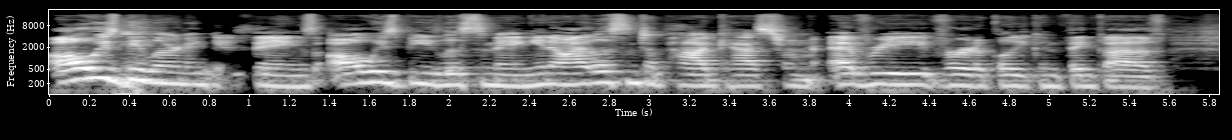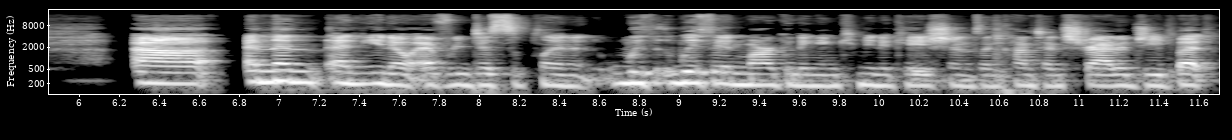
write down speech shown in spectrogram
Always be mm. learning new things, always be listening. You know, I listen to podcasts from every vertical you can think of. Uh, and then and you know every discipline with, within marketing and communications and content strategy but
